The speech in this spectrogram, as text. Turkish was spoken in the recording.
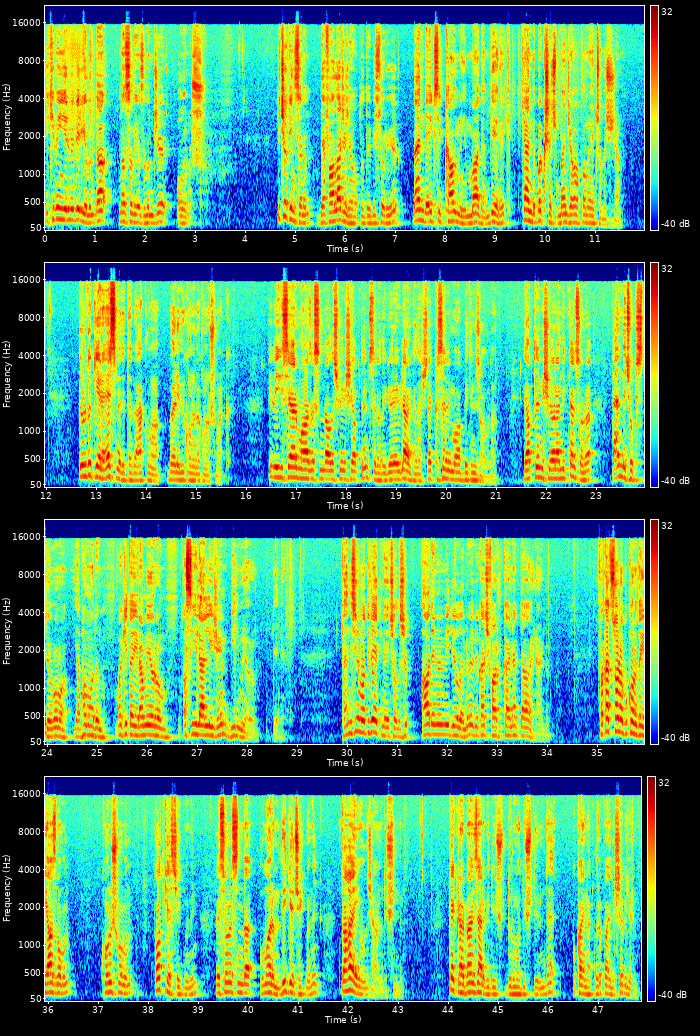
2021 yılında nasıl yazılımcı olunur? Birçok insanın defalarca cevapladığı bir soruyu ben de eksik kalmayayım madem diyerek kendi bakış açımdan cevaplamaya çalışacağım. Durduk yere esmedi tabii aklıma böyle bir konuda konuşmak. Bir bilgisayar mağazasında alışveriş yaptığım sırada görevli arkadaşla kısa bir muhabbetimiz oldu. Yaptığım işi öğrendikten sonra ben de çok istiyorum ama yapamadım, vakit ayıramıyorum, nasıl ilerleyeceğimi bilmiyorum dedi. Kendisini motive etmeye çalışıp Adem'in videolarını ve birkaç farklı kaynak daha önerdim. Fakat sonra bu konuda yazmamın, konuşmamın, podcast çekmemin ve sonrasında umarım video çekmemin daha iyi olacağını düşündüm. Tekrar benzer bir düş- duruma düştüğümde bu kaynakları paylaşabilirim.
